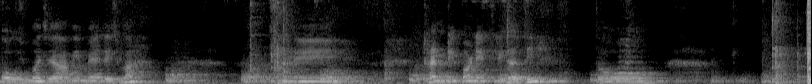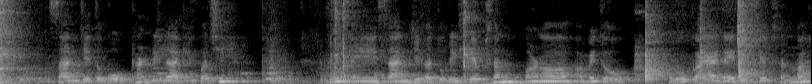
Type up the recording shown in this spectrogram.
બહુ જ મજા આવી મેરેજમાં. અને ઠંડી પણ એટલી હતી. તો સાંજે તો બહુ ઠંડી લાગી પછી અને સાંજે હતું રિસેપ્શન પણ અમે તો રોકાયા નહીં રિસેપ્શનમાં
